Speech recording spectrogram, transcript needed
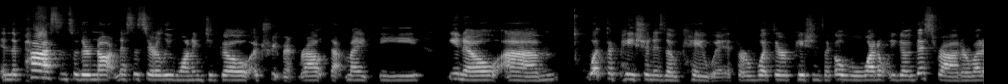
in the past and so they're not necessarily wanting to go a treatment route that might be you know um, what the patient is okay with or what their patient's like oh well why don't we go this route or what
